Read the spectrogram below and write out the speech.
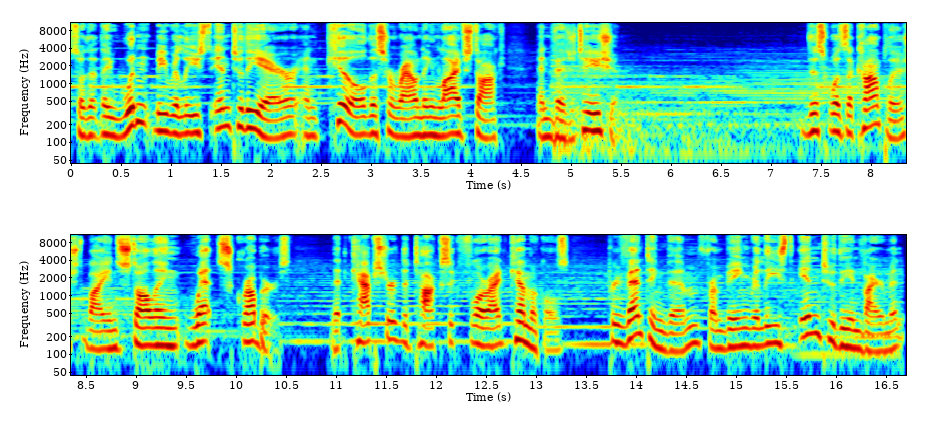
so that they wouldn't be released into the air and kill the surrounding livestock and vegetation. This was accomplished by installing wet scrubbers that captured the toxic fluoride chemicals, preventing them from being released into the environment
